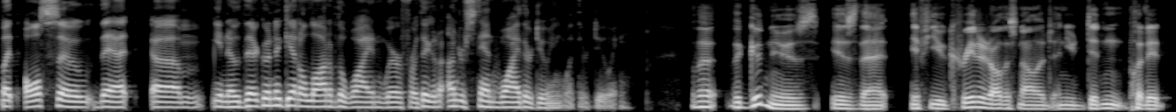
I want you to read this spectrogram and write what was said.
but also that um, you know they're going to get a lot of the why and wherefore. They're going to understand why they're doing what they're doing. Well, the the good news is that if you created all this knowledge and you didn't put it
